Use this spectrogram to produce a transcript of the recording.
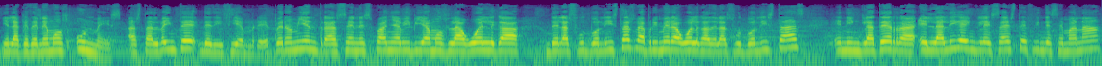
y en la que tenemos un mes, hasta el 20 de diciembre. Pero mientras en España vivíamos la huelga de las futbolistas, la primera huelga de las futbolistas, en Inglaterra, en la liga inglesa este fin de semana,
